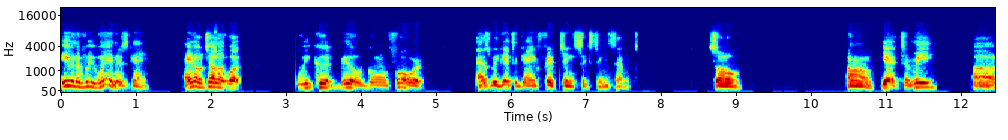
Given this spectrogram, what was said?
even if we win this game. Ain't no telling what we could build going forward as we get to game 15, 16, 17. So, um, yeah, to me, uh,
